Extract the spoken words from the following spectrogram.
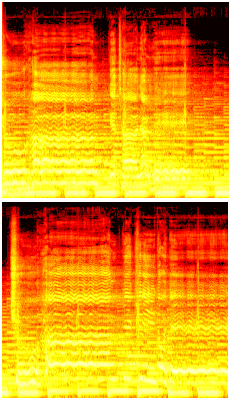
주 함께 찬양해. 주 함께 기도해.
